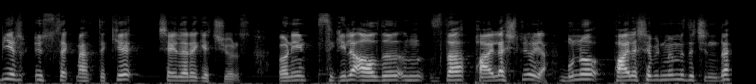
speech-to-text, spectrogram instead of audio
bir üst segmentteki şeylere geçiyoruz. Örneğin skill'i aldığınızda paylaş diyor ya. Bunu paylaşabilmemiz için de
